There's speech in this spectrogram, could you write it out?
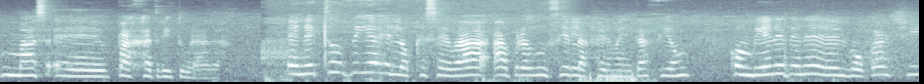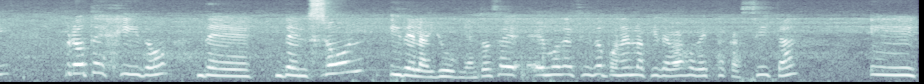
más eh, paja triturada. En estos días en los que se va a producir la fermentación, conviene tener el bokashi protegido del sol y de la lluvia. Entonces hemos decidido ponerlo aquí debajo de esta casita y,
